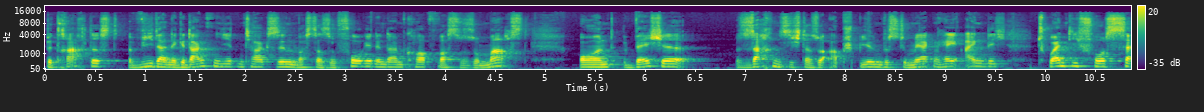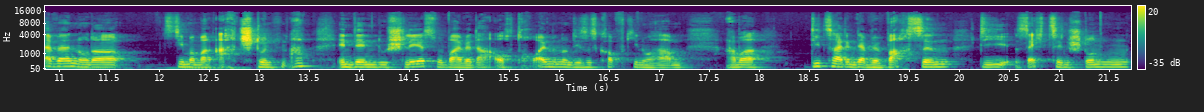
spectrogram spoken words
betrachtest, wie deine Gedanken jeden Tag sind, was da so vorgeht in deinem Kopf, was du so machst und welche Sachen sich da so abspielen, wirst du merken, hey, eigentlich 24-7 oder ziehen wir mal 8 Stunden ab, in denen du schläfst, wobei wir da auch träumen und dieses Kopfkino haben. Aber die Zeit, in der wir wach sind, die 16 Stunden,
